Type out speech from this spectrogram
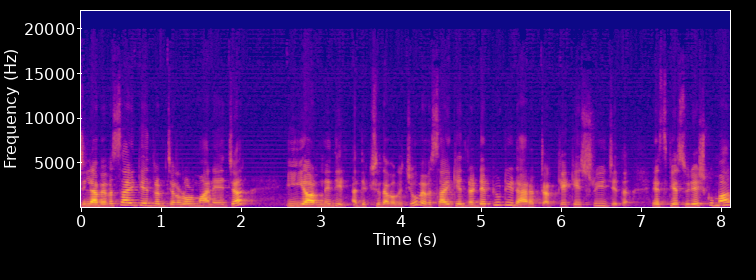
ജില്ലാ വ്യവസായ കേന്ദ്രം general manager E R Nithin അധ്യക്ഷത വഹിച്ചു. വ്യവസായ കേന്ദ്രം deputy director K K Sreejith S K Suresh Kumar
